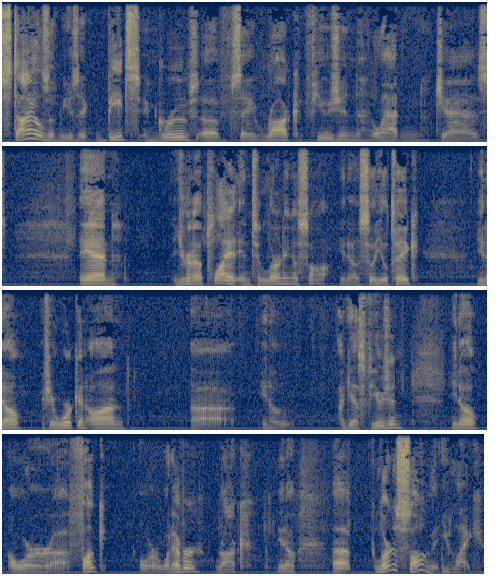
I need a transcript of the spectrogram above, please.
styles of music, beats and grooves of, say, rock, fusion, Latin, jazz, and you're going to apply it into learning a song. You know, so you'll take, you know, if you're working on, uh, you know, I guess fusion, you know, or uh, funk, or whatever, rock, you know, uh, learn a song that you like.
